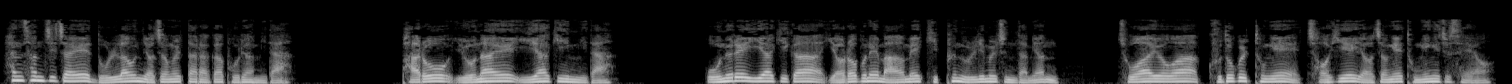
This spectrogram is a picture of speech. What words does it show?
한 선지자의 놀라운 여정을 따라가 보려 합니다. 바로 요나의 이야기입니다. 오늘의 이야기가 여러분의 마음에 깊은 울림을 준다면 좋아요와 구독을 통해 저희의 여정에 동행해주세요.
